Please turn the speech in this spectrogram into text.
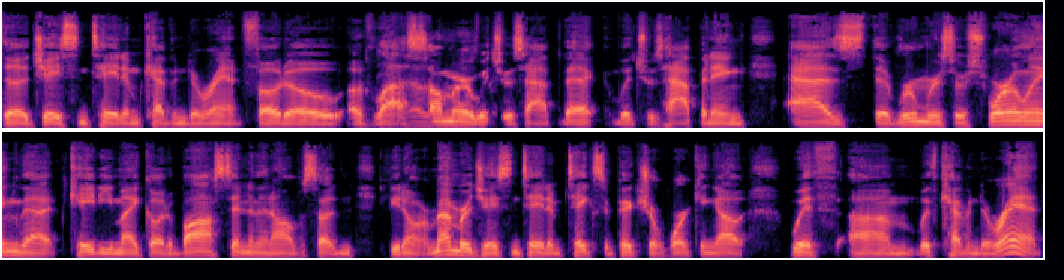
the Jayson Tatum Kevin Durant photo of last yeah, summer, which was hap- that, which was happening as the rumors are swirling that KD might go to Boston, and then all of a sudden, if you don't remember, Jayson Tatum takes a picture working out with um, with Kevin Durant,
